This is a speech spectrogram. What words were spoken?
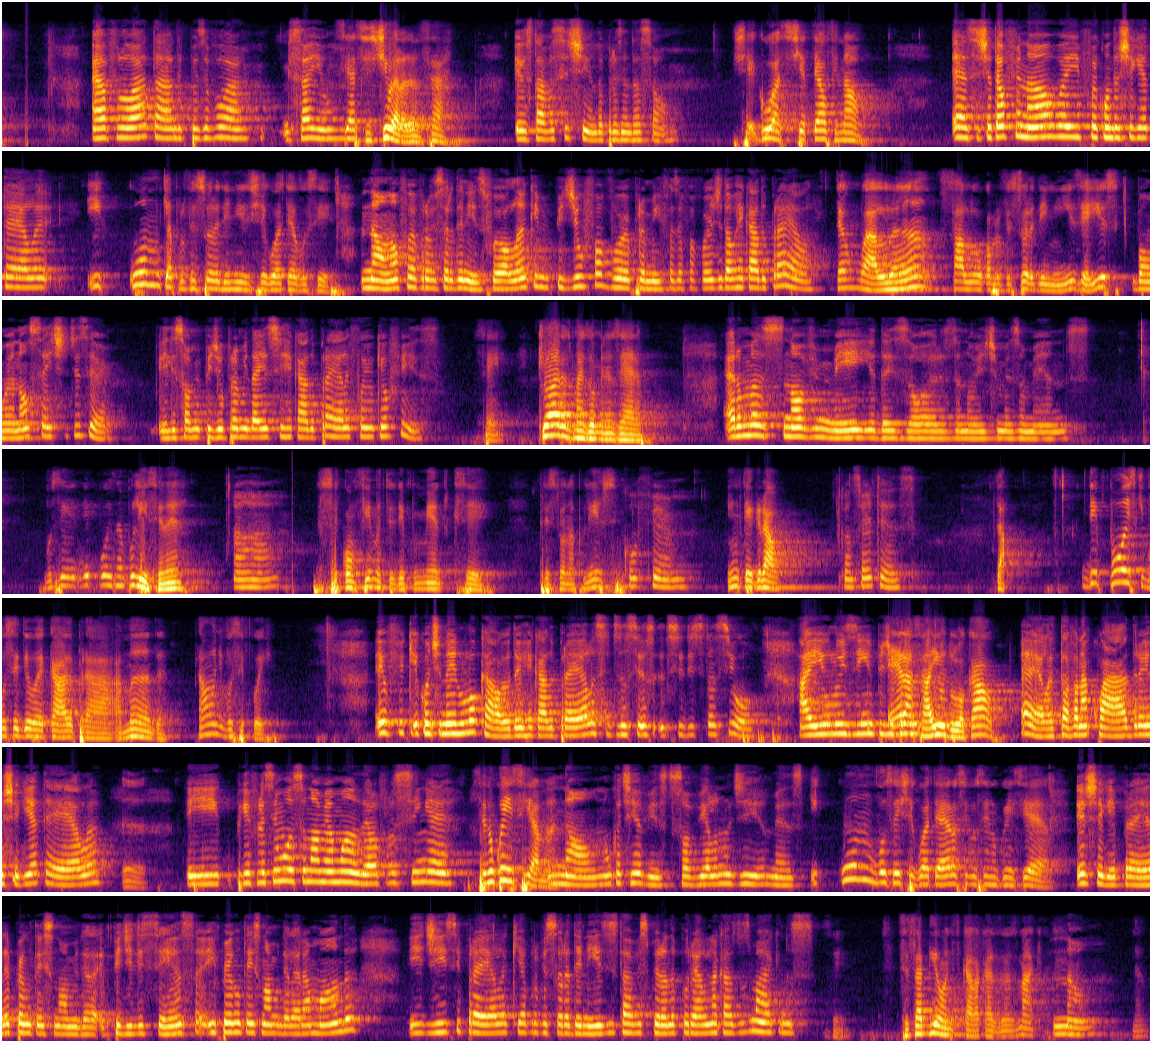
Ela falou: Ah, tá, depois eu vou lá. E saiu. Você assistiu ela dançar? Eu estava assistindo a apresentação. Chegou a assistir até o final? É, assisti até o final, aí foi quando eu cheguei até ela. E como que a professora Denise chegou até você? Não, não foi a professora Denise, foi o Alan que me pediu o favor para mim, fazer o favor de dar o recado para ela. Então o Alain falou com a professora Denise, é isso? Bom, eu não sei te dizer. Ele só me pediu para me dar esse recado para ela e foi o que eu fiz. Sim. Que horas mais ou menos eram? Era umas nove e meia, dez horas da noite, mais ou menos. Você depois na polícia, né? Aham, Você confirma teu depoimento que você prestou na polícia? confirmo, Integral? com certeza. Tá. Depois que você deu o recado para Amanda, para onde você foi? Eu fiquei, continuei no local. Eu dei o recado para ela, se distanciou, se distanciou. Aí o Luizinho pediu Ela para saiu do local? É, ela estava na quadra, eu cheguei até ela e peguei e falei assim, moça, seu nome é Amanda? Ela falou assim, é. Você não conhecia a Amanda? Não, nunca tinha visto, só vi ela no dia mesmo. E como você chegou até ela se você não conhecia ela? Eu cheguei para ela e perguntei se o nome dela, pedi licença e perguntei se o nome dela era Amanda e disse para ela que a professora Denise estava esperando por ela na casa das máquinas. Sim. Você sabia onde ficava a casa das máquinas? Não. Não.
